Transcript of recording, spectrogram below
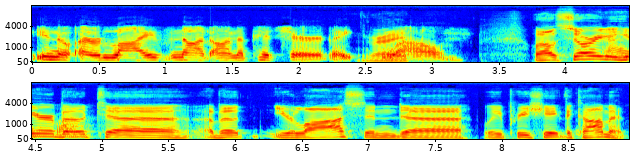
you know, or live, not on a picture. Like, Right. wow. well, sorry to hear wow. about uh, about your loss, and uh, we appreciate the comment.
